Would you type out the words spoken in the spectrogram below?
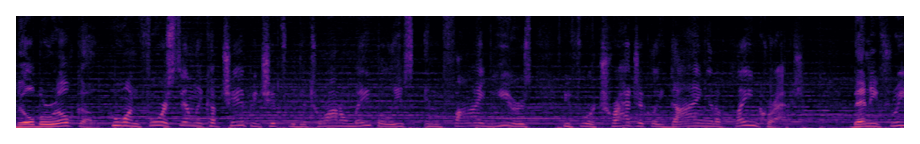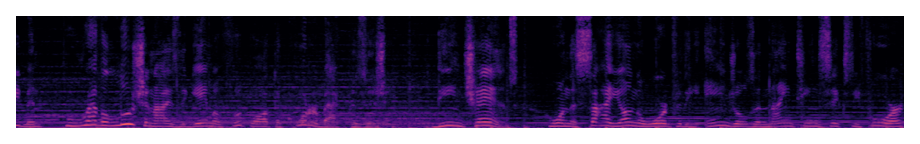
Bill Barilko, who won four Stanley Cup championships with the Toronto Maple Leafs in five years before tragically dying in a plane crash. Benny Friedman, who revolutionized the game of football at the quarterback position. Dean Chance, who won the Cy Young Award for the Angels in 1964,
